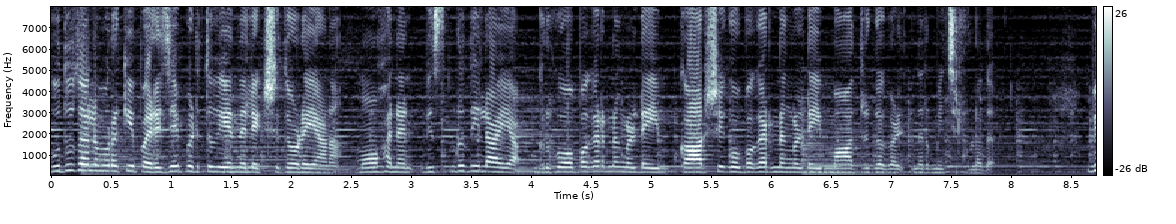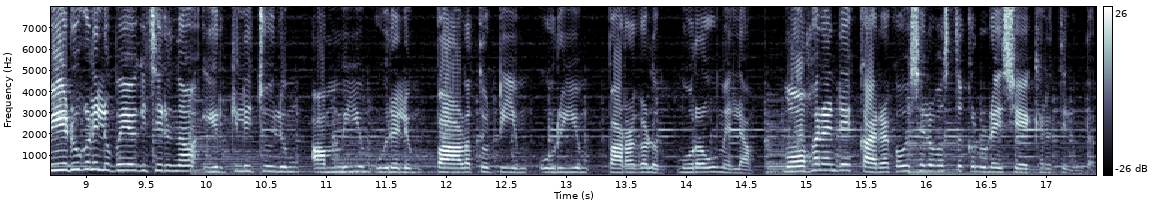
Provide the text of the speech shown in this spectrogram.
പുതുതലമുറയ്ക്ക് പരിചയപ്പെടുത്തുകയെന്ന ലക്ഷ്യത്തോടെയാണ് മോഹനൻ വിസ്മൃതിയിലായ ഗൃഹോപകരണങ്ങളുടെയും കാർഷികോപകരണങ്ങളുടെയും മാതൃകകൾ നിർമ്മിച്ചിട്ടുള്ളത്. വീടുകളിൽ ഉപയോഗിച്ചിരുന്ന ഇർക്കിലിച്ചൂലും അമ്മിയും ഉരലും പാളത്തൊട്ടിയും ഉറിയും പറകളും മുറവുമെല്ലാം മോഹനന്റെ കരകൗശല വസ്തുക്കളുടെ ശേഖരത്തിലുണ്ട്.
